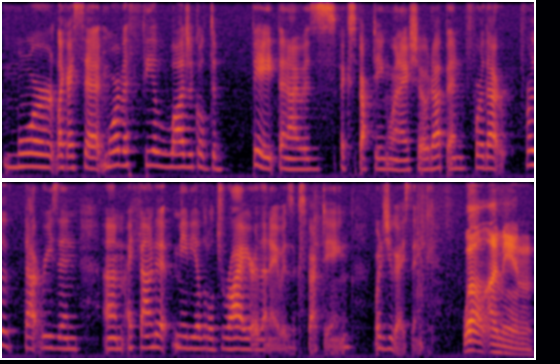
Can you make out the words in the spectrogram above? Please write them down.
more, like I said, more of a theological debate than I was expecting when I showed up, and for that for that reason, Um, I found it maybe a little drier than I was expecting. What did you guys think? Well, I mean,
